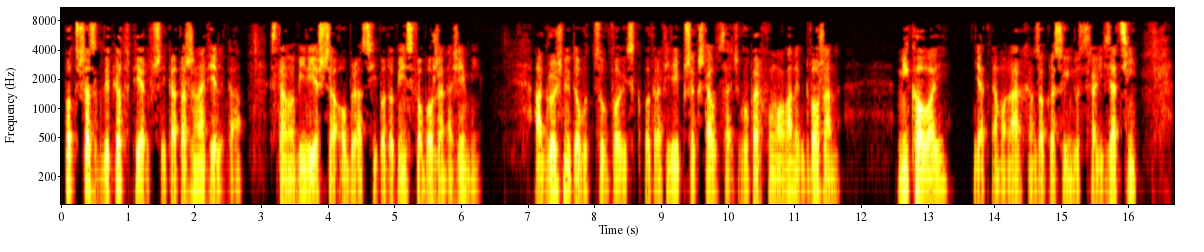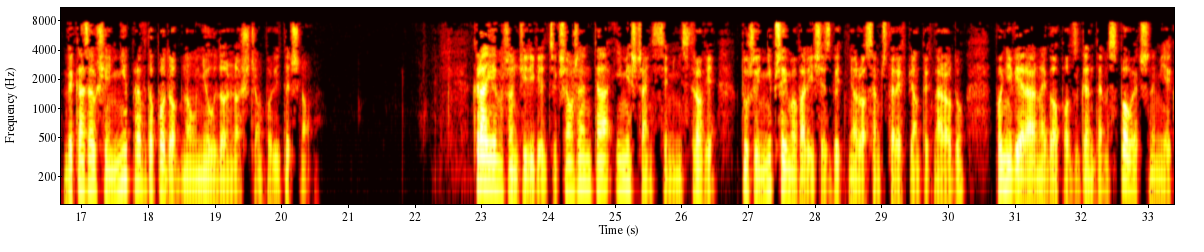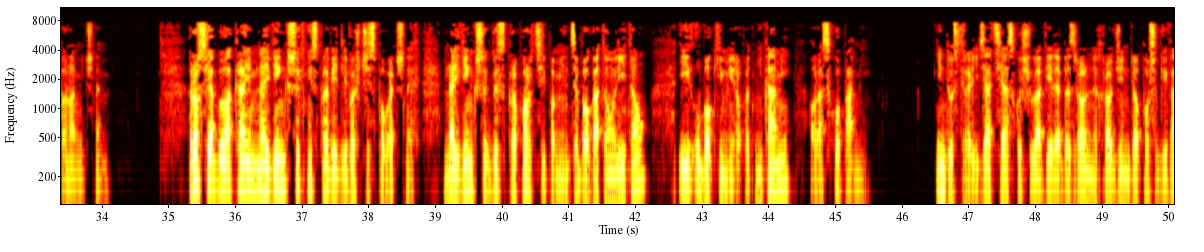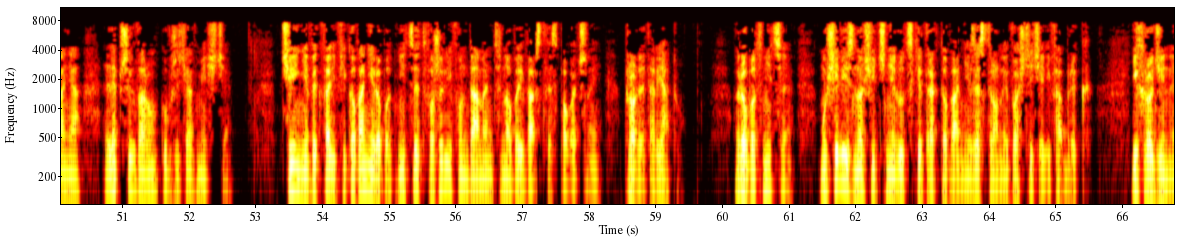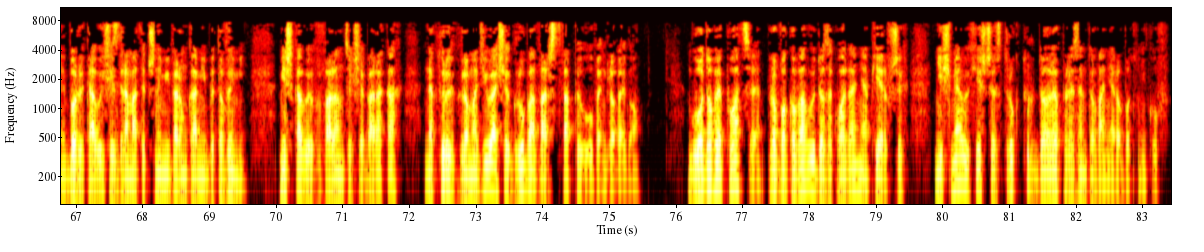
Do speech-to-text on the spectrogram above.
Podczas gdy Piotr I i Katarzyna Wielka stanowili jeszcze obraz i podobieństwo Boże na ziemi, a groźnych dowódców wojsk potrafili przekształcać w uperfumowanych dworzan, Mikołaj, jak na monarchę z okresu industrializacji, wykazał się nieprawdopodobną nieudolnością polityczną. Krajem rządzili wielcy książęta i mieszczańscy ministrowie, którzy nie przejmowali się zbytnio losem czterech piątych narodu, poniewieranego pod względem społecznym i ekonomicznym. Rosja była krajem największych niesprawiedliwości społecznych, największych dysproporcji pomiędzy bogatą elitą i ubokimi robotnikami oraz chłopami. Industrializacja skusiła wiele bezrolnych rodzin do poszukiwania lepszych warunków życia w mieście. Ci niewykwalifikowani robotnicy tworzyli fundament nowej warstwy społecznej proletariatu. Robotnicy musieli znosić nieludzkie traktowanie ze strony właścicieli fabryk. Ich rodziny borykały się z dramatycznymi warunkami bytowymi, mieszkały w walących się barakach, na których gromadziła się gruba warstwa pyłu węglowego. Głodowe płace prowokowały do zakładania pierwszych, nieśmiałych jeszcze struktur do reprezentowania robotników.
